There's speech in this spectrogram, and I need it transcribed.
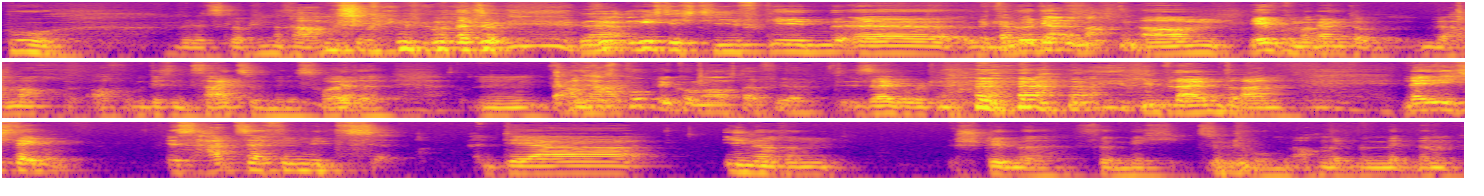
Puh, ich würde jetzt, glaube ich, einen Rahmen springen, also ja. richtig tief gehen äh, wir können gerne machen. Ähm, nee, guck mal, wir haben auch, auch ein bisschen Zeit zumindest heute. Mhm. Da haben das Publikum auch dafür. Sehr gut. Die bleiben dran. Nee, ich denke, es hat sehr viel mit der inneren Stimme für mich zu mhm. tun. Auch mit, mit, einem,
